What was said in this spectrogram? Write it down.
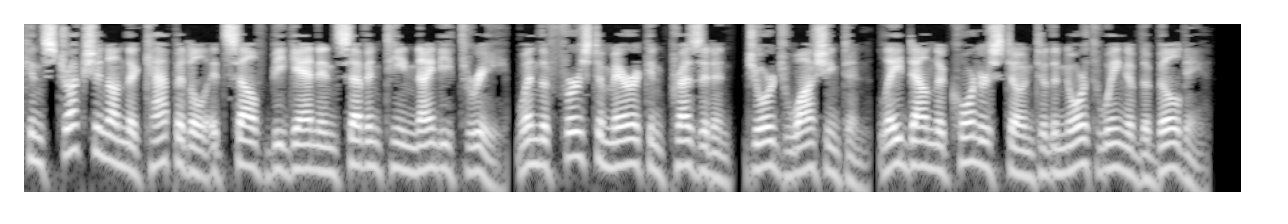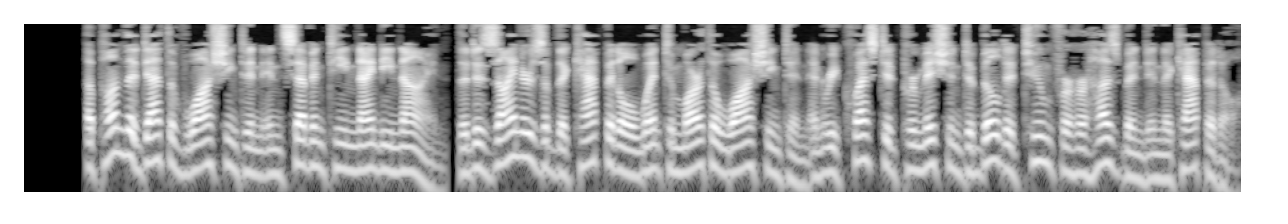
Construction on the Capitol itself began in 1793, when the first American president, George Washington, laid down the cornerstone to the north wing of the building. Upon the death of Washington in 1799, the designers of the Capitol went to Martha Washington and requested permission to build a tomb for her husband in the Capitol.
